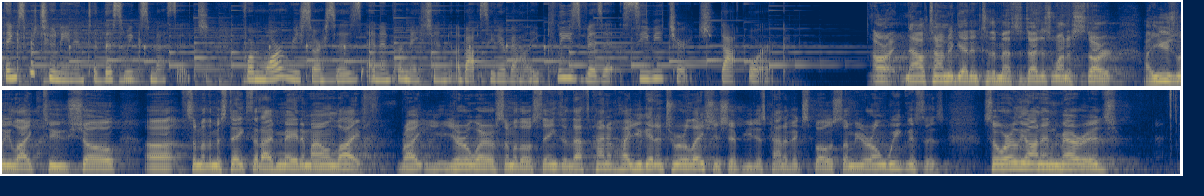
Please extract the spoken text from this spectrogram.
Thanks for tuning into this week's message. For more resources and information about Cedar Valley, please visit cvchurch.org. All right, now time to get into the message. I just want to start. I usually like to show uh, some of the mistakes that I've made in my own life, right? You're aware of some of those things, and that's kind of how you get into a relationship. You just kind of expose some of your own weaknesses. So early on in marriage,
